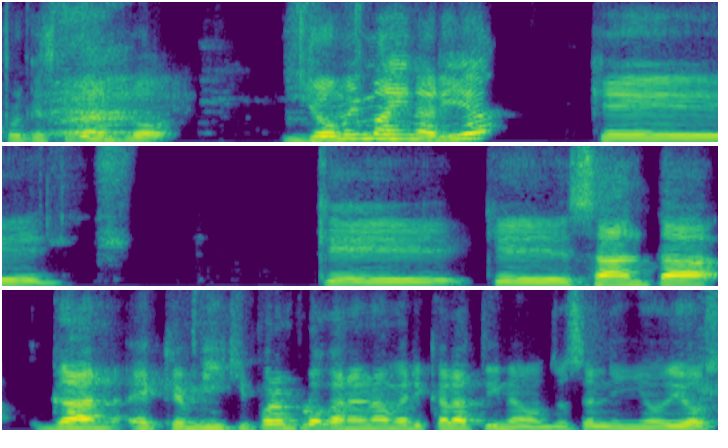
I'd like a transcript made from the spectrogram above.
porque es que, por ejemplo, yo me imaginaría que, que, que Santa gana, que Mickey, por ejemplo, gana en América Latina, donde es el niño Dios.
